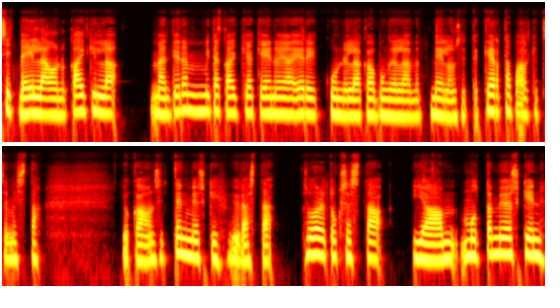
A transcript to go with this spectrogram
sitten meillä on kaikilla, mä en tiedä mitä kaikkia keinoja eri kunnilla ja kaupungilla, mutta meillä on sitten kertapalkitsemista, joka on sitten myöskin hyvästä suorituksesta, ja, mutta myöskin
